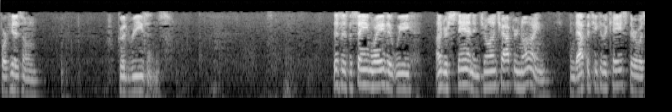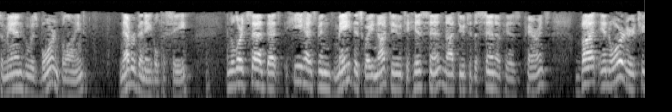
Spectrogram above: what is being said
for his own good reasons. This is the same way that we understand in John chapter 9. In that particular case, there was a man who was born blind, never been able to see. And the Lord said that he has been made this way not due to his sin, not due to the sin of his parents, but in order to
